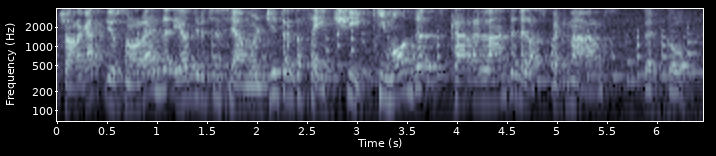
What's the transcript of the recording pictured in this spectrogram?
Ciao ragazzi, io sono Red e oggi recensiamo il G36C Key Mod scarrellante della Specna Arms. Let's go!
